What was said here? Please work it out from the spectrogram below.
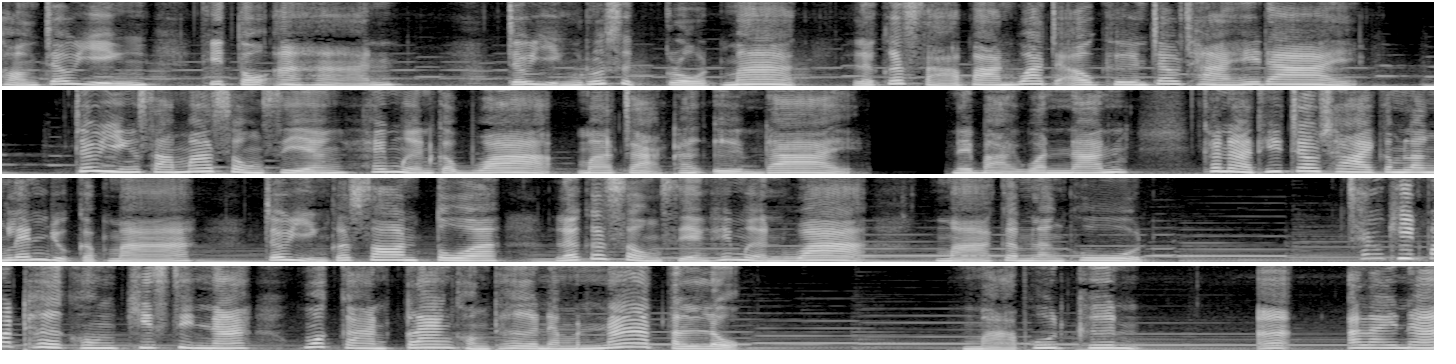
ของเจ้าหญิงที่โต๊ะอาหาร เจ้าหญิงรู้สึกโกรธมาก แล้วก็สาบานว่าจะเอาคืนเจ้าชายให้ได้ เจ้าหญิงสามารถส่งเสียงให้เหมือนกับว่ามาจากทางอื่นได้ ในบ่ายวันนั้น ขณะที่เจ้าชายกำลังเล่นอยู่กับหมา เจ้าหญิงก็ซ่อนตัว แล้วก็ส่งเสียงให้เหมือนว่า หมากำลังพูดฉันคิดว่าเธอคงคิดสินะ ว่าการแกล้งของเธอเนี่ยมันน่าตลก หมาพูดขึ้น อะอะไรนะ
